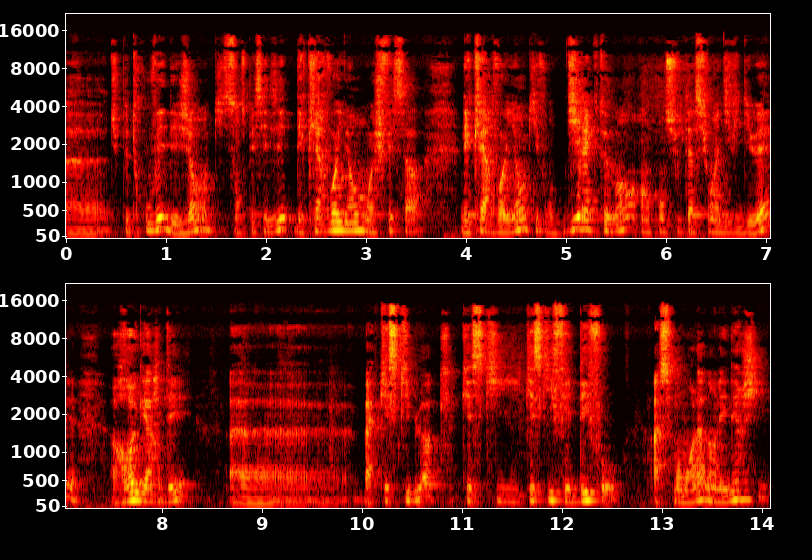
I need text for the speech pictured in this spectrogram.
Euh, tu peux trouver des gens qui sont spécialisés, des clairvoyants, moi je fais ça, des clairvoyants qui vont directement en consultation individuelle regarder euh, bah, qu'est-ce qui bloque, qu'est-ce qui, qu'est-ce qui fait défaut à ce moment-là dans l'énergie.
